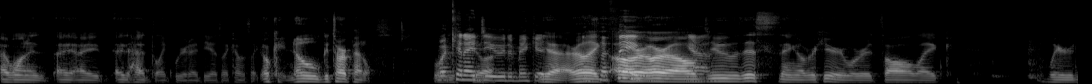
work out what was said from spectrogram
I wanted I I, I had like weird ideas. Like I was like, okay, no guitar pedals. We'll What can I be like- do to make it? yeah, or like, or, or I'll Yeah. do this thing over here where it's all like weird.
